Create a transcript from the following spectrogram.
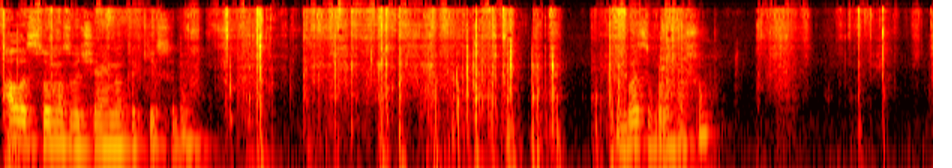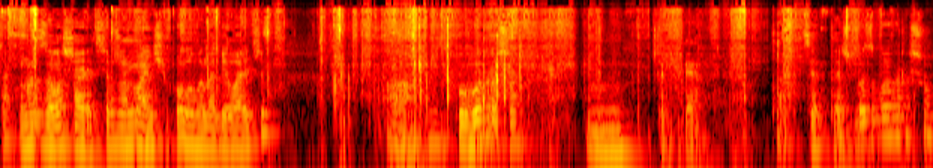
Але суми, звичайно, такі собі. Без виграшу. Так, у нас залишається вже менше половина білетів. А, по виграшах таке. Так, це теж без виграшу.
